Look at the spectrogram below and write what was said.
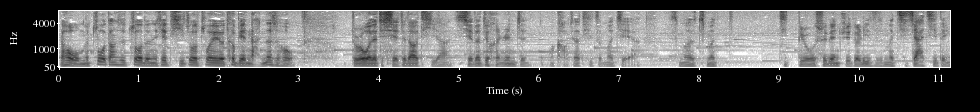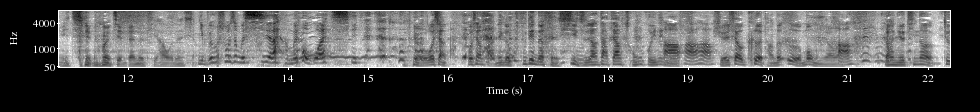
然后我们做当时做的那些题做作业又特别难的时候，比如我在写这道题啊写的就很认真我考这道题怎么解啊什么什么比如随便举个例子什么几加几等于几 那么简单的题哈我在想。你不用说这么细了没有关系。我想我想把那个铺垫的很细致让大家重回那种学校课堂的噩梦你知道吗？然后你就听到就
